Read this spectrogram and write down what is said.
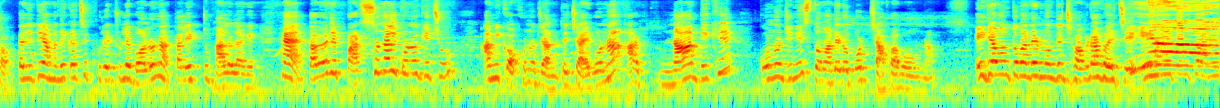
সবটা যদি আমাদের কাছে খুলে টুলে বলো না, তাহলে একটু ভালো লাগে। হ্যাঁ তবে পার্সোনাল কোনো কিছু আমি কখনো জানতে চাইব না। আর না দেখে কোনো জিনিস তোমাদের ওপর চাপাবো না। এই যেমন তোমাদের মধ্যে ঝগড়া হয়েছে, এই নিয়ে কিন্তু আমি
